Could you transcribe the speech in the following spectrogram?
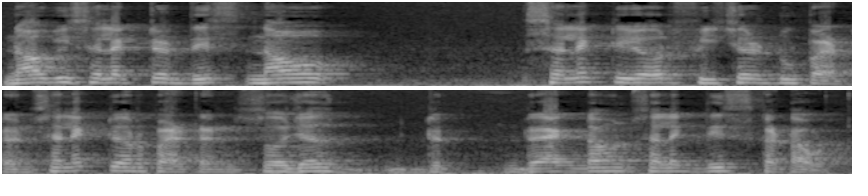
Now we selected this. Now select your feature to pattern. Select your pattern. So just drag down select this cutout.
